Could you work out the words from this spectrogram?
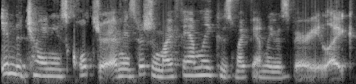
in the Chinese culture, I mean, especially my family, because my family was very like,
